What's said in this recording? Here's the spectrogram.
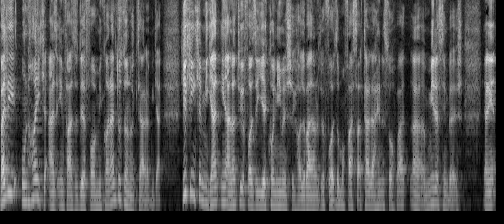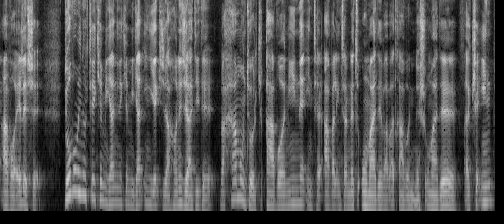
ولی اونهایی که از این فضا دفاع می‌کنن دو تا نکته رو میگن. یکی اینکه میگن این الان توی فاز یک و نیمشه حالا بعد راجع فاز مفصلتر در حین صحبت می‌رسیم بهش. یعنی اوایلشه. دومین نکته که میگن اینه که میگن این یک جهان جدیده و همونطور که قوانین اینتر... اول اینترنت اومده و بعد قوانینش اومده که این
